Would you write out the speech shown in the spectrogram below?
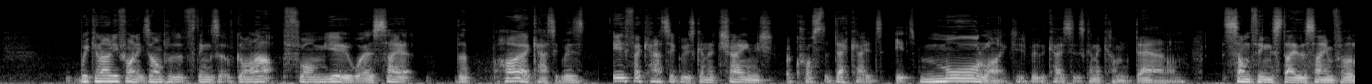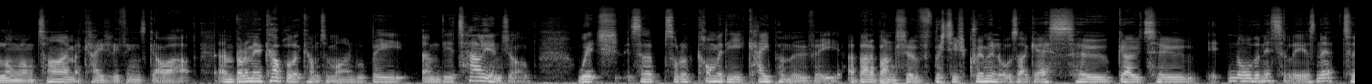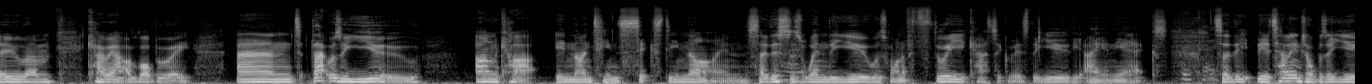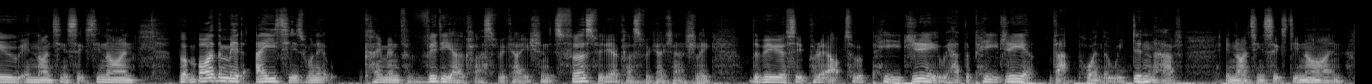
we can only find examples of things that have gone up from U, whereas, say, at the higher categories, if a category is going to change across the decades, it's more likely to be the case it's going to come down. Some things stay the same for a long, long time. Occasionally, things go up. Um, but I mean, a couple that come to mind would be um, the Italian Job, which is a sort of comedy caper movie about a bunch of British criminals, I guess, who go to northern Italy, isn't it, to um, carry out a robbery. And that was a U uncut in 1969. So this is Right. when the U was one of three categories: the U, the A, and the X. Okay. So the the Italian Job was a U in 1969, but by the mid 80s, when it came in for video classification, its first video classification actually, the BBFC put it up to a PG. We had the PG at that point that we didn't have in 1969.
